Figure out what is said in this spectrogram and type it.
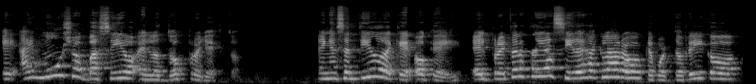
eh, hay muchos vacíos en los dos proyectos. En el sentido de que, ok, el proyecto de la estadía sí deja claro que Puerto Rico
